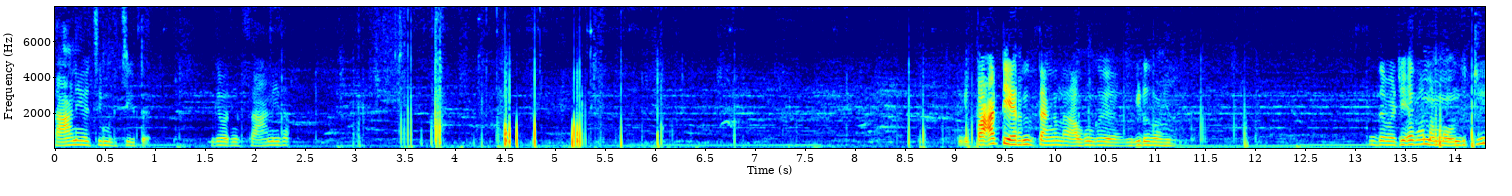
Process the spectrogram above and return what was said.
சாணி வச்சு முடிச்சுக்கிட்டு இங்கே பாருங்க சாணி தான். இங்கே பாட்டி இறந்துட்டாங்களா அவங்க வீடு வாங்கி. இந்த வழியாக தான் நம்ம வந்துட்டு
